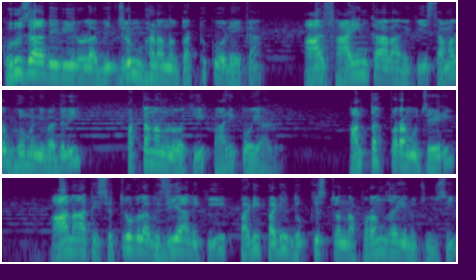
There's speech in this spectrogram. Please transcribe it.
కురుజాది వీరుల విజృంభణను తట్టుకోలేక ఆ సాయంకాలానికి సమరభూమిని వదిలి పట్టణంలోకి పారిపోయాడు. అంతఃపురము చేరి ఆనాటి శత్రువుల విజయానికి పడి పడి దుఃఖిస్తున్న పురంజయును చూసి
